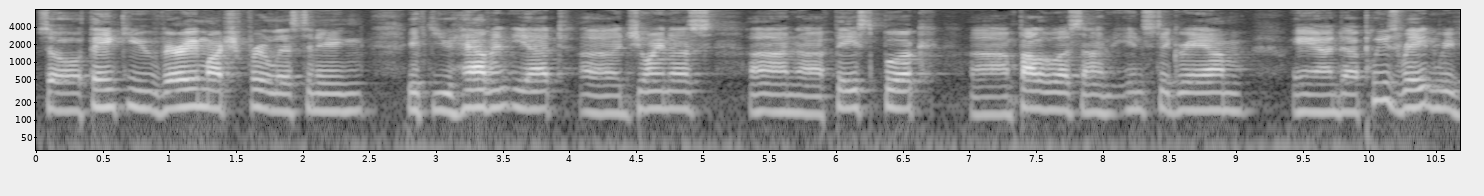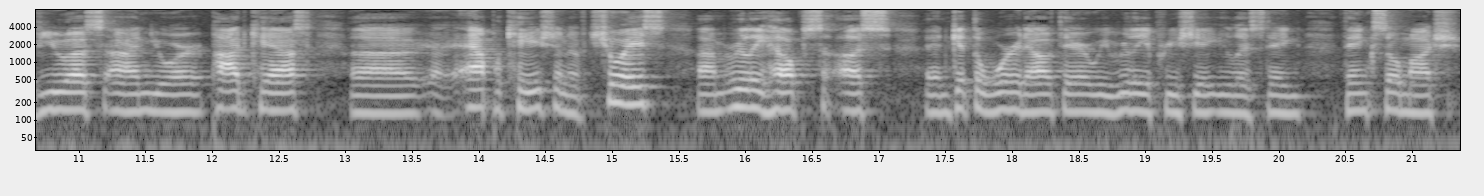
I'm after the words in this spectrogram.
So, thank you very much for listening. If you haven't yet, uh, join us on uh, Facebook, uh, follow us on Instagram, and uh, please rate and review us on your podcast uh, application of choice um, really helps us and get the word out there. We really appreciate you listening. Thanks so much.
